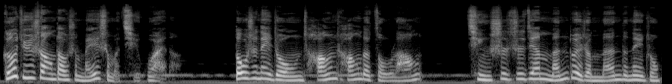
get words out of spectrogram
格局上倒是没什么奇怪的，都是那种长长的走廊，寝室之间门对着门的那种。”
